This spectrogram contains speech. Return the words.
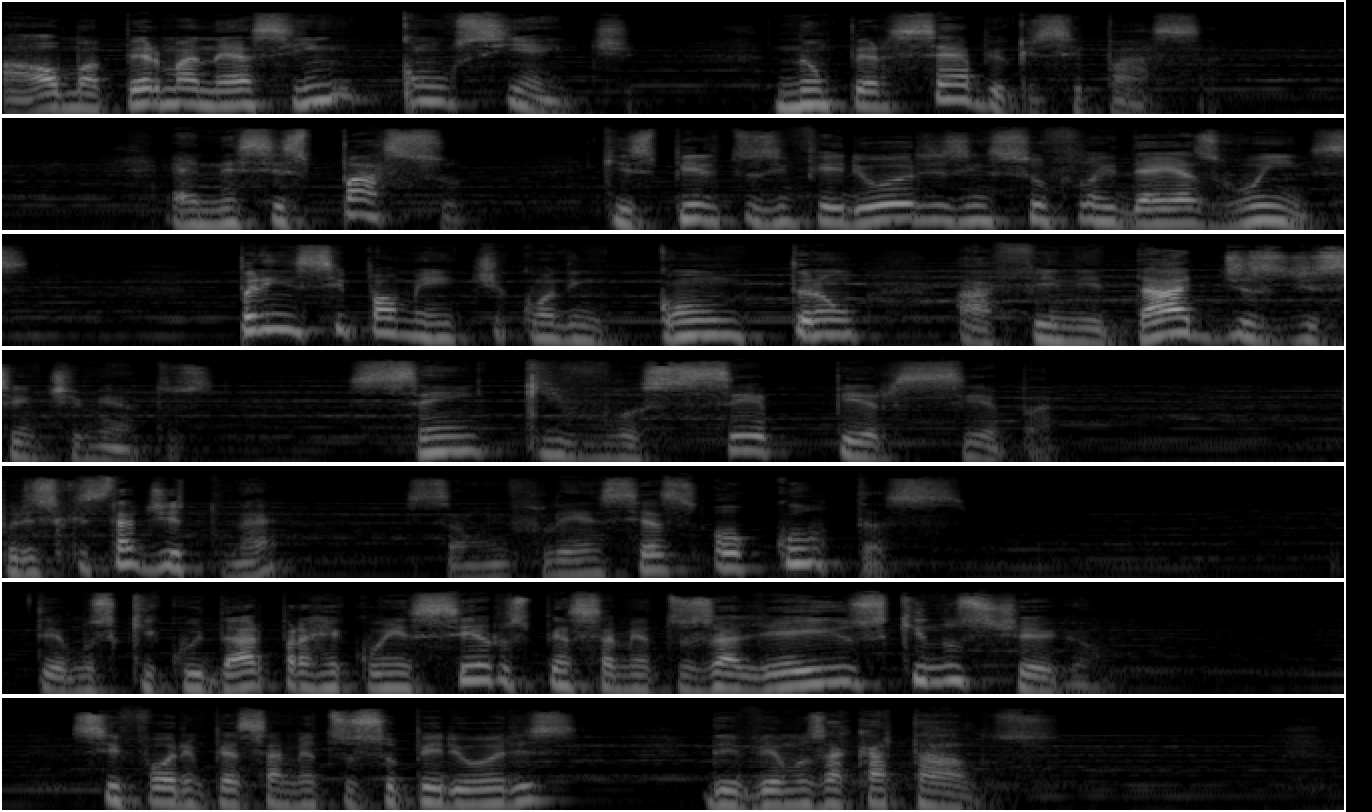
a alma permanece inconsciente, não percebe o que se passa. É nesse espaço que espíritos inferiores insuflam ideias ruins, principalmente quando encontram afinidades de sentimentos, sem que você perceba. Por isso que está dito, né? São influências ocultas. Temos que cuidar para reconhecer os pensamentos alheios que nos chegam. Se forem pensamentos superiores, devemos acatá-los.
